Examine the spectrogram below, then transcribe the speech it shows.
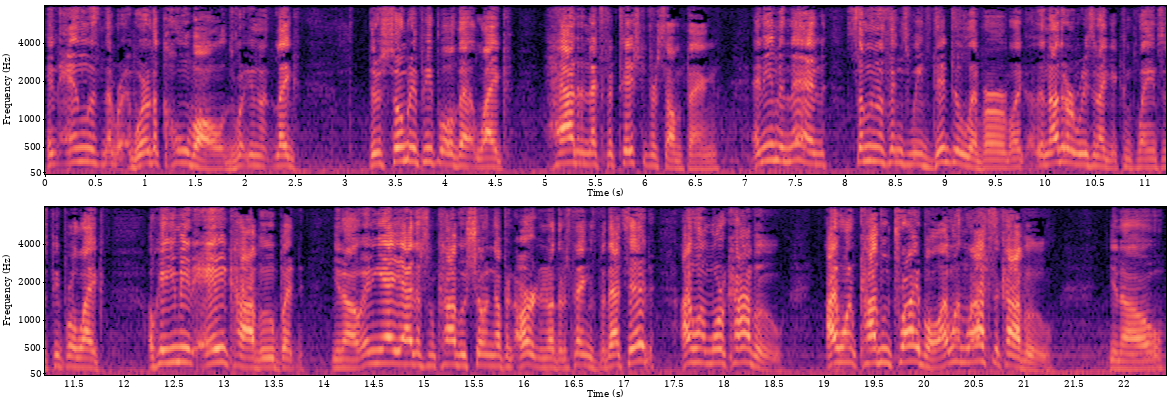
an endless number. Where are the kobolds? What, you know, like, there's so many people that like had an expectation for something, and even then, some of the things we did deliver, like another reason I get complaints is people are like, okay, you made a kavu, but you know, and yeah, yeah, there's some Kavu showing up in art and other things, but that's it. I want more Kavu. I want Kavu tribal. I want lots of Kavu. You know,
